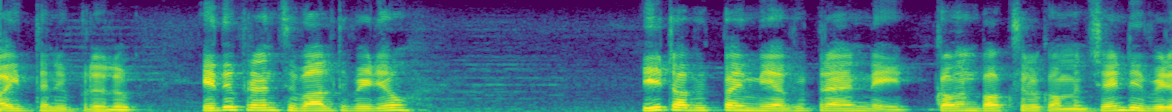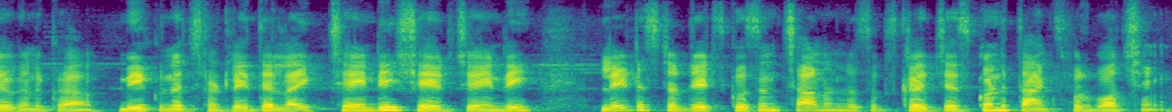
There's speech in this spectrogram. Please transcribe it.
వైద్య నిపుణులు. ఇది ఫ్రెండ్స్ ఇవాళ వీడియో. ఈ టాపిక్పై మీ అభిప్రాయాన్ని కామెంట్ బాక్స్లో కామెంట్ చేయండి. ఈ వీడియో కనుక మీకు నచ్చినట్లయితే లైక్ చేయండి షేర్ చేయండి. లేటెస్ట్ అప్డేట్స్ కోసం ఛానల్ను సబ్స్క్రైబ్ చేసుకోండి. Thanks for watching.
